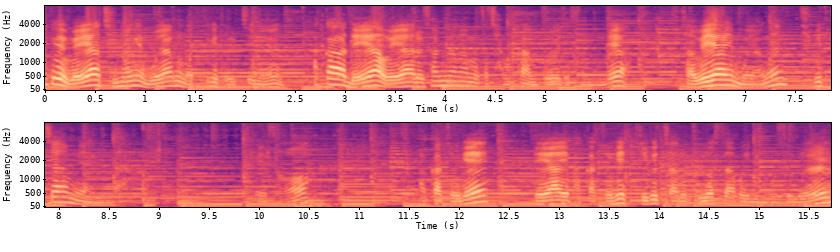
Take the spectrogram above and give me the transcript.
피구의 외야 진영의 모양은 어떻게 될지는 아까 내야 외야를 설명하면서 잠깐 보여줬었는데요. 자, 외야의 모양은 디귿자 모양입니다. 그래서 바깥쪽에 내야의 바깥쪽에 디귿자로 둘러싸고 있는 모습을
